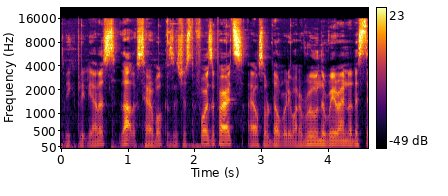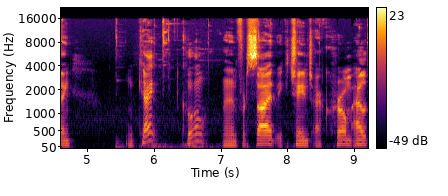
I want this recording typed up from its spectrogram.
To be completely honest, that looks terrible because it's just the Forza parts. I also don't really want to ruin the rear end of this thing. Okay, cool. And for the side, we can change our chrome out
